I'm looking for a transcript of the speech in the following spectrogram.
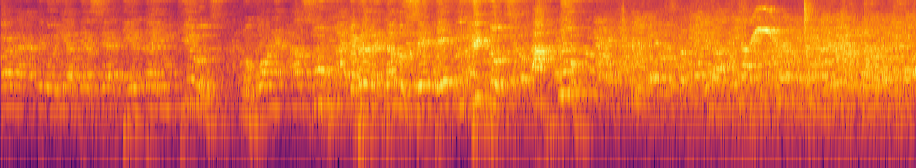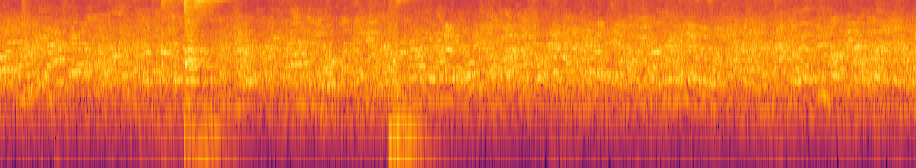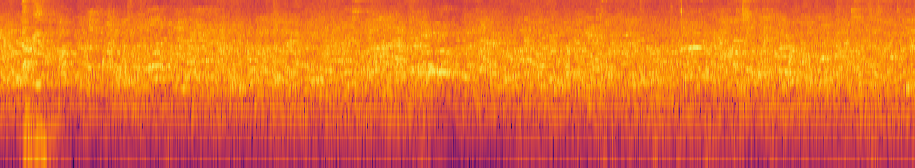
Agora na categoria até 71 quilos, no corner azul, representando o CT Invictus, Arthur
